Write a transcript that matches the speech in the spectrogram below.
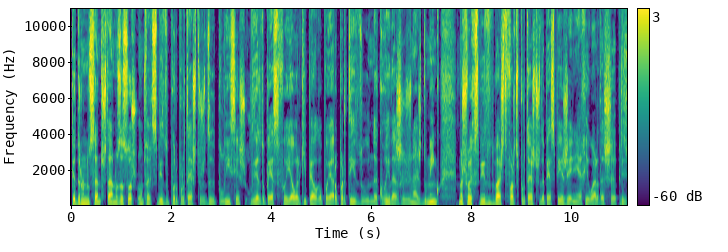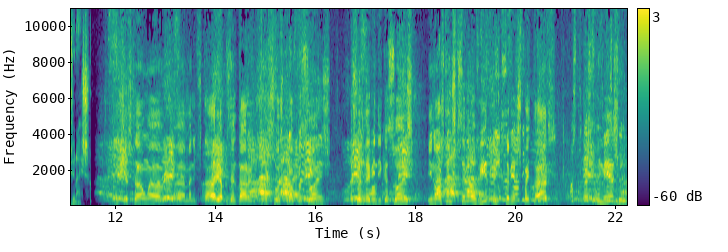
Pedro Nuno Santos está nos Açores, onde foi recebido por protestos de polícias. O líder do PS foi ao arquipélago apoiar o partido na corrida às regionais de domingo, mas foi recebido debaixo de fortes protestos da PSP, GNR e guardas prisionais polícias estão a, a manifestar e a apresentar as suas preocupações, as suas reivindicações e nós temos que saber ouvir, temos que saber respeitar o mesmo,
